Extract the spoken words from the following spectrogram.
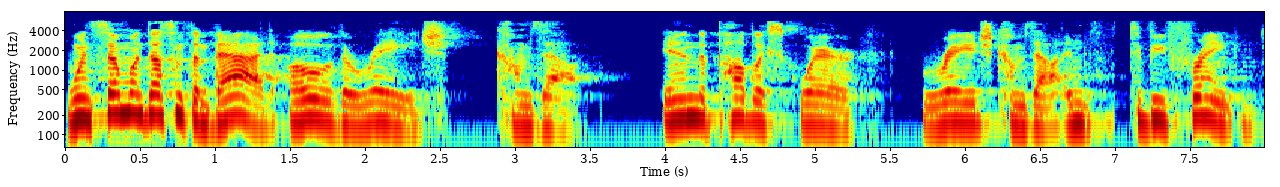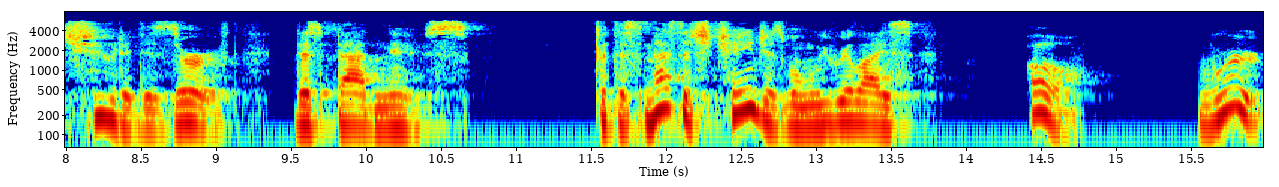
When someone does something bad, oh, the rage comes out. In the public square, rage comes out. And to be frank, Judah deserved this bad news. But this message changes when we realize, oh, we're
